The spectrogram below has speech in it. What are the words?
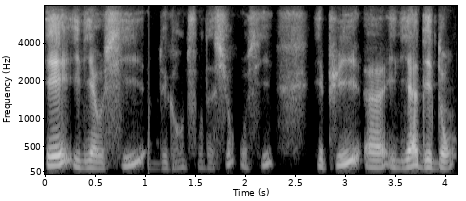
et il y a aussi des grandes fondations aussi. Et puis, euh, il y a des dons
